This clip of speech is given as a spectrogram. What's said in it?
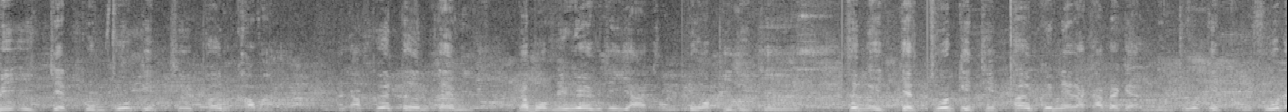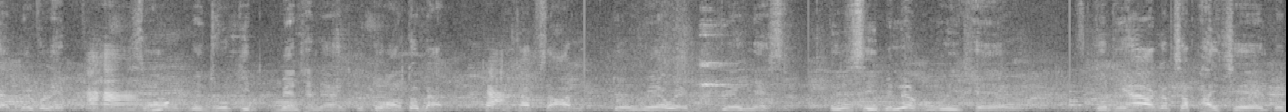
มีอีก 7 กลุ่มธุรกิจที่เพิ่มเข้ามานะครับเพื่อเติมเต็มระบบนิเวศวิทยาของตัว PDG ซึ่งไอ้7ธุรกิจที่เพิ่มขึ้นเนี่ยนะครับได้แก่หนึ่งธุรกิจของ Food and Beverage อาหาร สองเป็นธุรกิจ Maintenance คือตัว Auto b a t ค่ะ นะครับสามตัว Well and Wellness ตัวที่สี่เป็นเรื่องของ Retail ตัวที่ 5 ก็ Supply Chain เป็น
